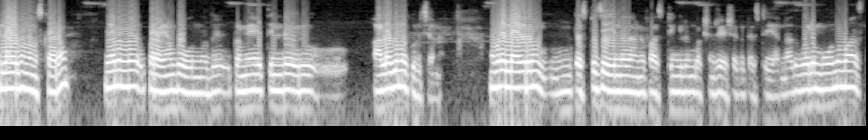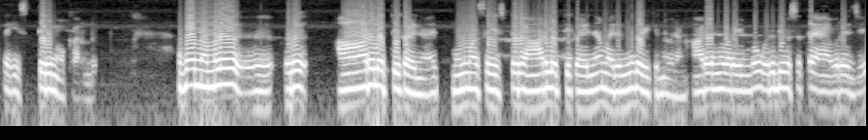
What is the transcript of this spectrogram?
എല്ലാവർക്കും നമസ്കാരം. ഞാനിന്ന് പറയാൻ പോകുന്നത് പ്രമേഹത്തിന്റെ ഒരു അളവിനെ കുറിച്ചാണ്. നമ്മളെല്ലാവരും ടെസ്റ്റ് ചെയ്യുന്നതാണ്. ഫാസ്റ്റിങ്ങിലും ഭക്ഷണ ശേഷമൊക്കെ ടെസ്റ്റ് ചെയ്യാറുണ്ട്. അതുപോലെ മൂന്ന് മാസത്തെ ഹിസ്റ്ററി നോക്കാറുണ്ട്. അപ്പോൾ നമ്മൾ ഒരു ആറിലെത്തി കഴിഞ്ഞാൽ മൂന്ന് മാസത്തെ ഹിസ്റ്ററി ആറിലെത്തി കഴിഞ്ഞാൽ മരുന്ന് കഴിക്കുന്നവരാണ്. ആറ് എന്ന് പറയുമ്പോൾ ഒരു ദിവസത്തെ ആവറേജ്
